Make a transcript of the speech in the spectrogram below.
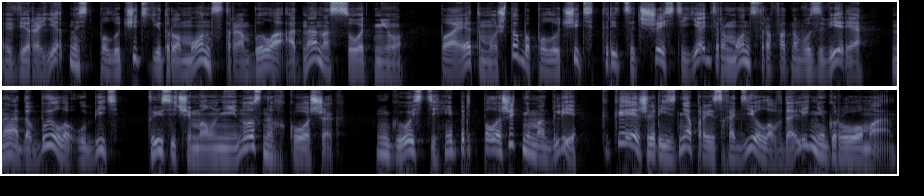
Вероятность получить ядро монстра была одна на сотню. Поэтому, чтобы получить 36 ядер монстров одного зверя, надо было убить тысячи молниеносных кошек. Гости и предположить не могли, какая же резня происходила в Долине Грома.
